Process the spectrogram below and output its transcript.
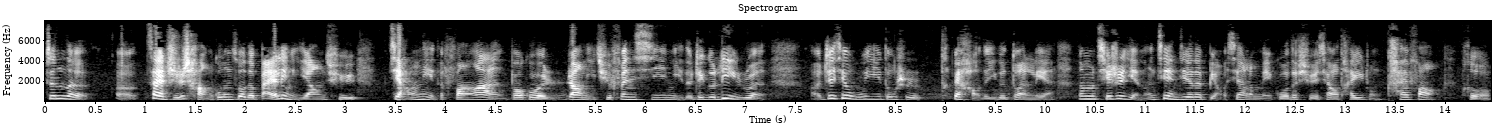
真的呃在职场工作的白领一样去讲你的方案，包括让你去分析你的这个利润。啊，这些无疑都是特别好的一个锻炼。那么，其实也能间接的表现了美国的学校它一种开放和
